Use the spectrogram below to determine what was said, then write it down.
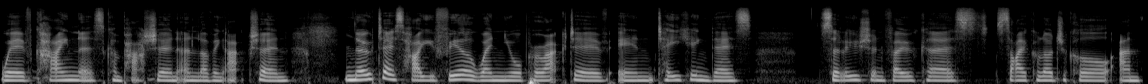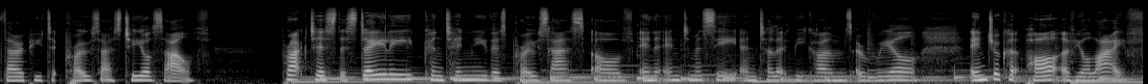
with kindness, compassion, and loving action. Notice how you feel when you're proactive in taking this solution focused, psychological, and therapeutic process to yourself. Practice this daily, continue this process of inner intimacy until it becomes a real, intricate part of your life.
